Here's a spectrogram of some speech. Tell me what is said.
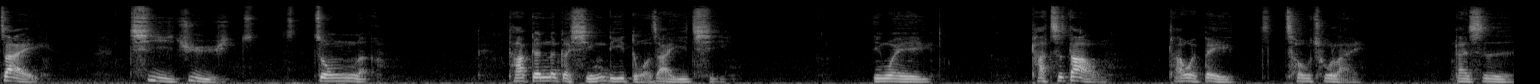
在器具中了。他跟那个行李躲在一起，因为他知道他会被抽出来，但是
